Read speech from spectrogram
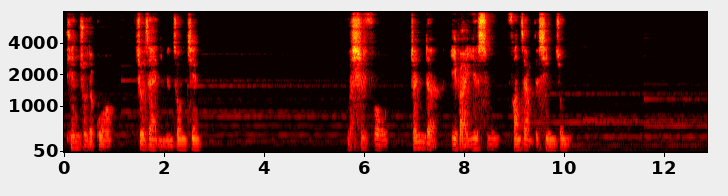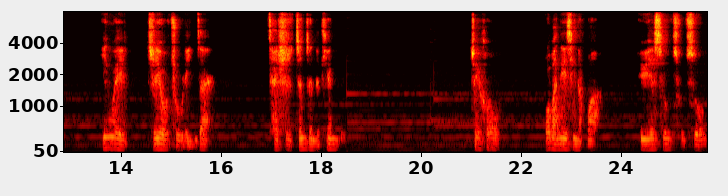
天主的国就在你们中间。”我是否真的已把耶稣放在我的心中？因为只有主临在，才是真正的天国。最后，我把内心的话与耶稣诉说。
